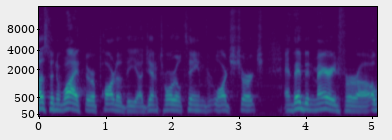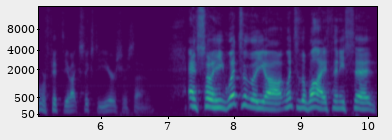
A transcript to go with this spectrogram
husband and wife. They were part of the uh, janitorial team, large church, and they'd been married for uh, over 50, like 60 years or so. And so he went to the, uh, went to the wife and he said,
